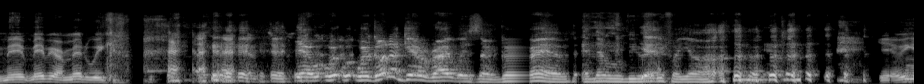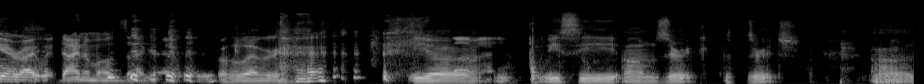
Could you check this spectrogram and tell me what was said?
Maybe, maybe our midweek. Yeah, we're, we're gonna get right with Zagreb, and then we'll be ready Yeah. for y'all. yeah, we get right with Dynamo Zagreb or whoever. We uh we see um Zurich Zurich uh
